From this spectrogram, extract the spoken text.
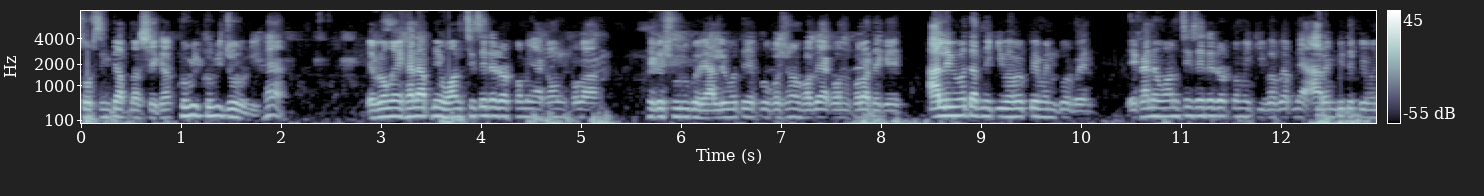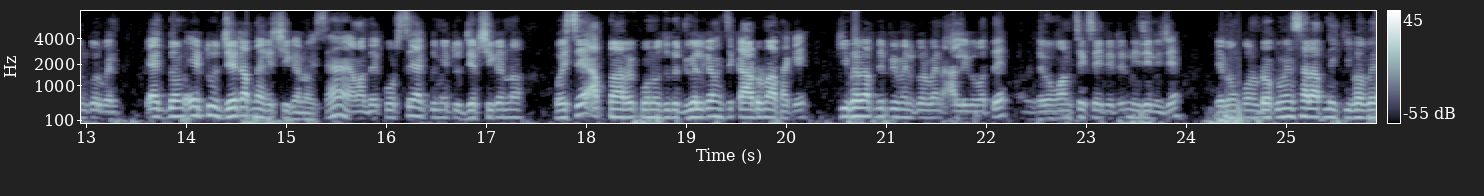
সোর্সিংটা আপনার শেখা খুবই খুবই জরুরি হ্যাঁ? এবং এখানে আপনি ওয়ান সিক্স এইট ডট কমে অ্যাকাউন্ট খোলা থেকে শুরু করে আলিবাবাতে প্রফেশনালভাবে অ্যাকাউন্ট খোলা থেকে আলিবাবাতে আপনি কীভাবে পেমেন্ট করবেন এখানে ওয়ান সিক্স এইট ডট কমে কীভাবে আপনি আর তে পেমেন্ট করবেন, একদম এ টু জেড আপনাকে শেখানো হয়েছে হ্যাঁ? আমাদের কোর্সে একদম এ টু জেড শেখানো হয়েছে। আপনার কোনো যদি ডুয়েল কারেন্সি কার্ডও না থাকে, কীভাবে আপনি পেমেন্ট করবেন আলিবাবাতে এবং ওয়ান সিক্স এইট এইটে নিজে নিজে? এবং কোনো ডকুমেন্টস ছাড়া আপনি কীভাবে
